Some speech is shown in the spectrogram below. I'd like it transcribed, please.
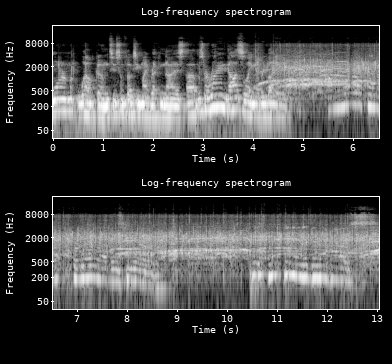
warm welcome to some folks you might recognize. Uh, Mr. Ryan Gosling, everybody. America Ferrera is here. Kate McKinnon is in the house.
